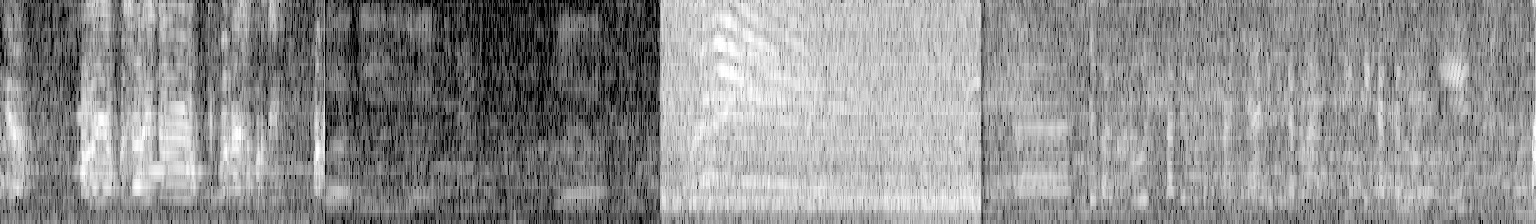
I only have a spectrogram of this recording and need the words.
ya kalau yang besar itu dipakai seperti Eh, sudah bagus, tapi untuk ke depannya ditingkat lagi, ditingkatkan lagi. Untuk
